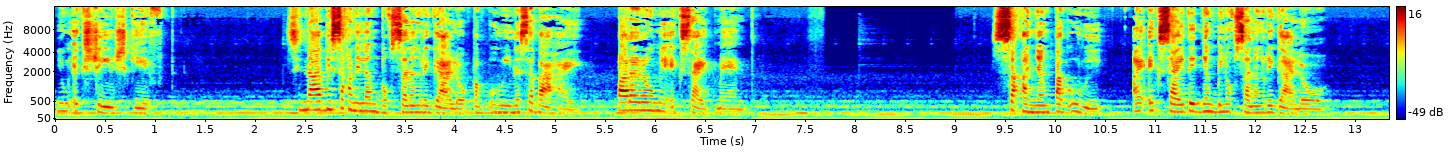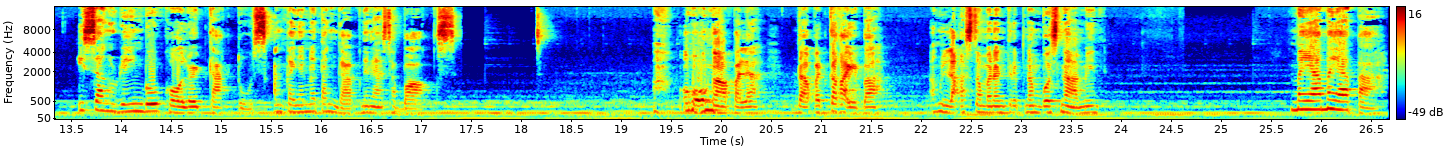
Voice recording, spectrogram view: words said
yung exchange gift. Sinabi sa kanilang buksan ng regalo pag uwi na sa bahay para raw may excitement. Sa kanyang pag-uwi ay excited niyang binuksan ang regalo. Isang rainbow-colored cactus ang kanyang natanggap na nasa box. Oo nga pala, dapat kakaiba. Ang lakas naman ng trip ng boss namin. Maya-maya pa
